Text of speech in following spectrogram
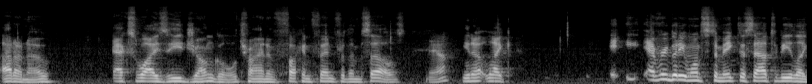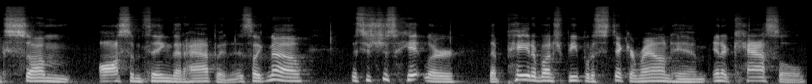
I don't know, XYZ jungle trying to fucking fend for themselves. yeah You know, like everybody wants to make this out to be like some awesome thing that happened. It's like, no, this is just Hitler that paid a bunch of people to stick around him in a castle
